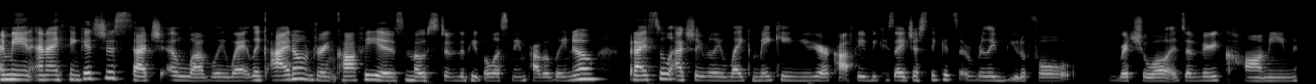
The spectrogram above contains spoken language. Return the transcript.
I mean, and I think it's just such a lovely way. Like, I don't drink coffee, as most of the people listening probably know, but I still actually really like making you your coffee because I just think it's a really beautiful ritual. It's a very calming,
